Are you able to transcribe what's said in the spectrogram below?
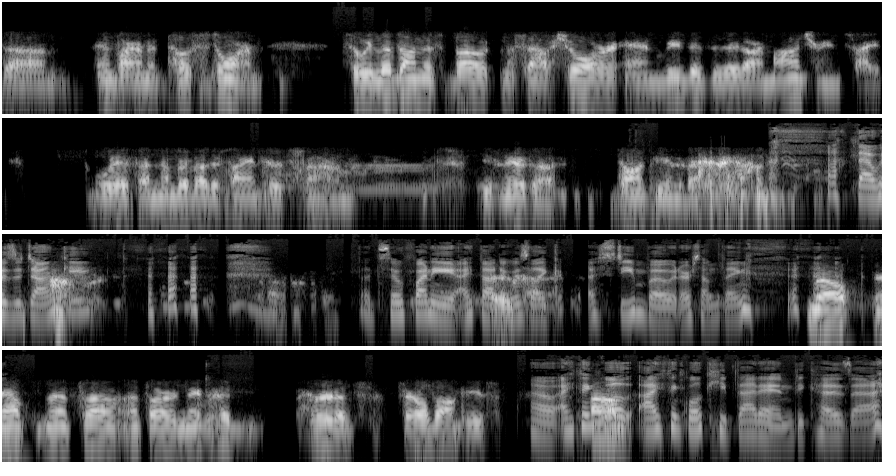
the environment post storm. So we lived on this boat in the South Shore and revisited our monitoring sites with a number of other scientists from. Even there's a donkey in the background. that was a donkey. that's so funny. I thought it was like a steamboat or something. no, yeah, that's uh, that's our neighborhood herd of feral donkeys. Oh, I think um, we'll I think we'll keep that in because uh,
